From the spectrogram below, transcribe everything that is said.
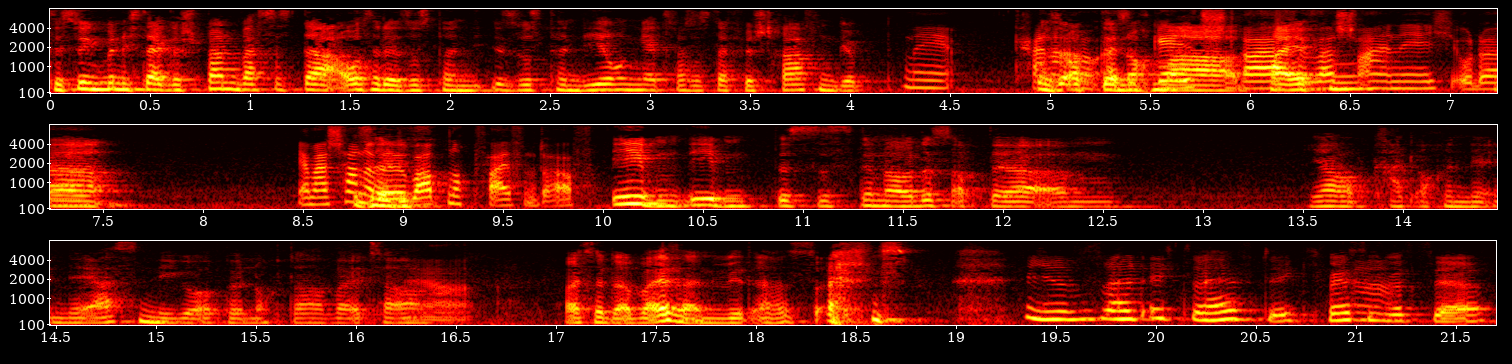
Deswegen bin ich da gespannt, was es da außer der Suspendierung jetzt, was es da für Strafen gibt. Nee, keine also, Ahnung. Ob der also noch Geldstrafe mal pfeifen, wahrscheinlich oder... Ja. ja mal schauen, ob halt er überhaupt noch pfeifen darf. Eben, eben. Das ist genau das, ob der... Ähm, ja, gerade auch in der, in der ersten Liga, ob er noch da weiter, ja. weiter dabei sein wird. Aber es ist halt, das ist halt echt so heftig. Ich weiß ja. nicht, was der...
